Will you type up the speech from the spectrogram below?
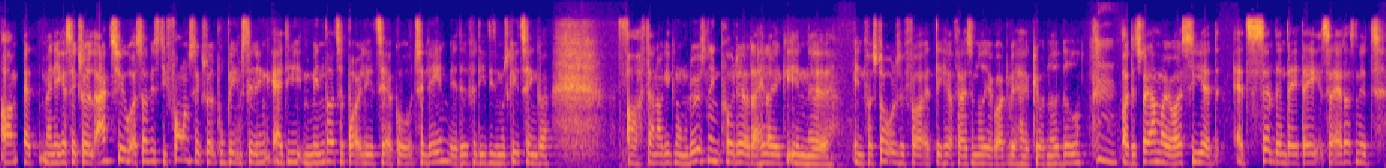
om, at man ikke er seksuelt aktiv, og så hvis de får en seksuel problemstilling, er de mindre tilbøjelige til at gå til lægen med det, fordi de måske tænker, og der er nok ikke nogen løsning på det, og der er heller ikke en, øh, en forståelse for, at det her faktisk er noget, jeg godt vil have gjort noget ved. Mm. Og desværre må jeg også sige, at, at selv den dag i dag, så er der sådan et,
